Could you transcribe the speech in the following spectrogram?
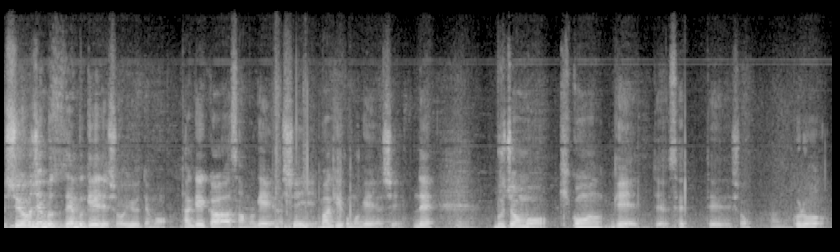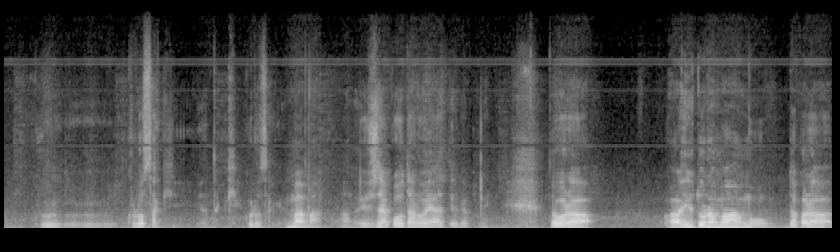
主要人物全部ゲイでしょ言うても。竹川さんもゲイやし牧君もゲイやし。で部長も既婚ゲイっていう設定でしょ。黒く黒崎やったっけ？黒崎。まあまああの吉田鋼太郎やってるやつね。だからああいうドラマもだから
